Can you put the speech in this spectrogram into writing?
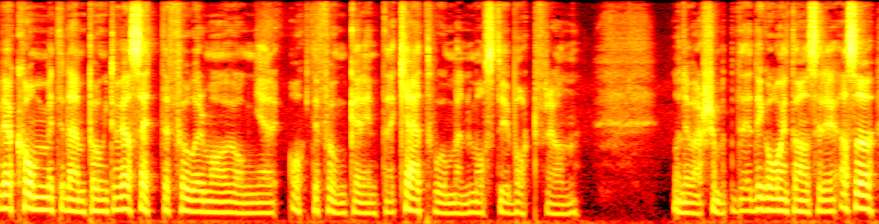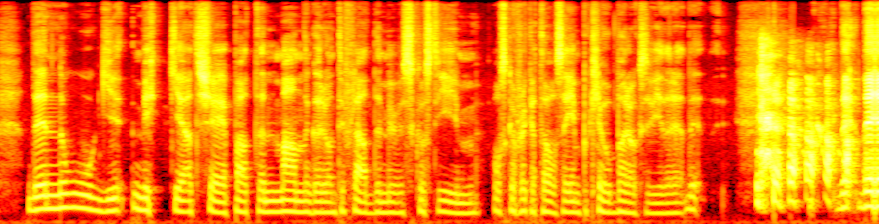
vi har kommit till den punkten, vi har sett det för många gånger och det funkar inte. Catwoman måste ju bort från universumet. Det, det går inte att ha en seriös... Alltså, det är nog mycket att köpa att en man går runt i fladdermuskostym och ska försöka ta sig in på klubbar och så vidare. Det, det, det,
